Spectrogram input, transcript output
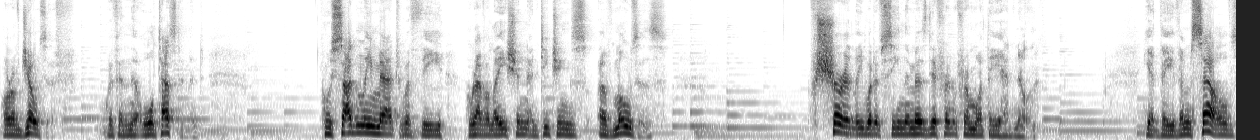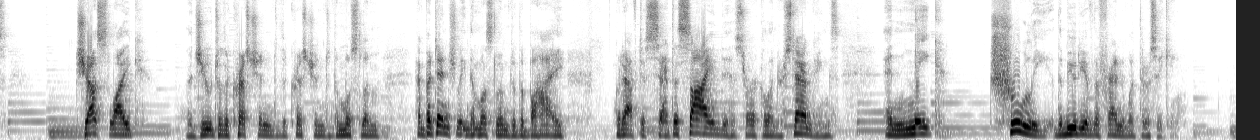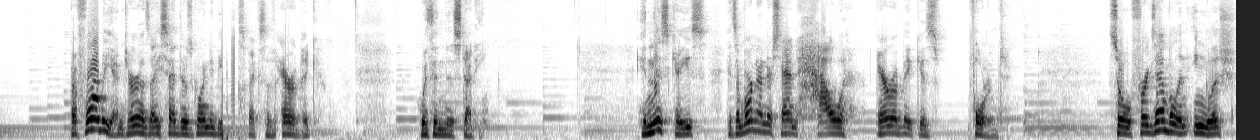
or of Joseph within the Old Testament, who suddenly met with the revelation and teachings of Moses, surely would have seen them as different from what they had known. Yet they themselves, just like the Jew to the Christian, to the Christian to the Muslim, and potentially the Muslim to the Baha'i, would have to set aside the historical understandings and make truly the beauty of the friend what they're seeking. Before we enter, as I said, there's going to be aspects of Arabic within this study. In this case, it's important to understand how Arabic is formed. So, for example, in English,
